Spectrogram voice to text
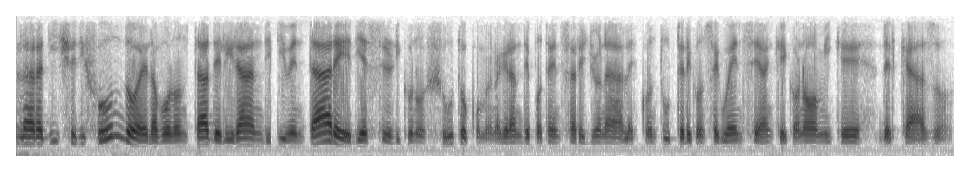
La radice di fondo è la volontà dell'Iran di diventare e di essere riconosciuto come una grande potenza regionale, con tutte le conseguenze anche economiche del caso,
